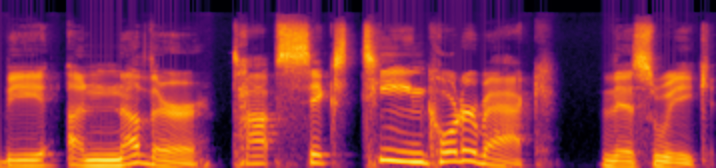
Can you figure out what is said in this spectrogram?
be another top 16 quarterback this week?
